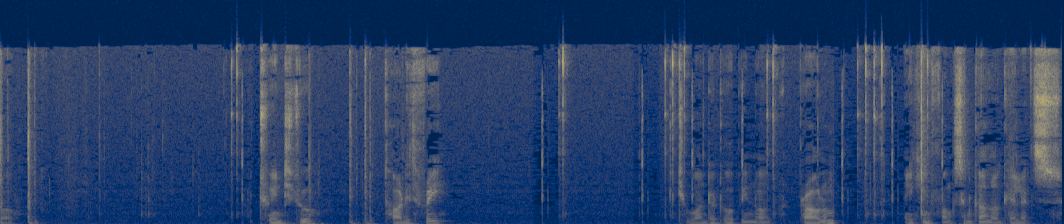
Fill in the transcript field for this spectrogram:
Wow. 22 33 200 no problem. Making function call okay let's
